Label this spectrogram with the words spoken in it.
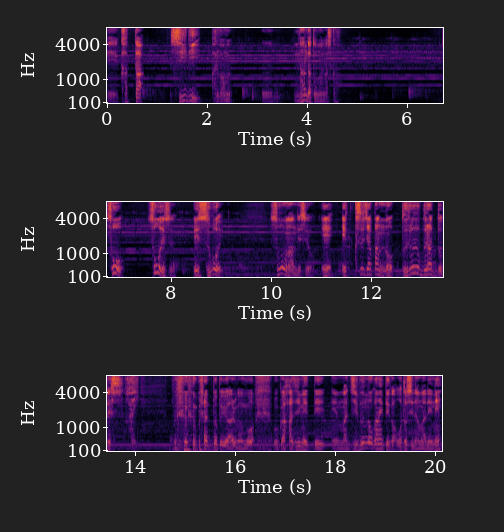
えー、買った CD、アルバム、うん、何だと思いますか？そうそうですえ、すごいそうなんですよ。え、x ジャパンのブルーブラッドです。はい。ブルーブラッドというアルバムを僕は初めて、えまあ、自分のお金っていうかお年玉でね、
